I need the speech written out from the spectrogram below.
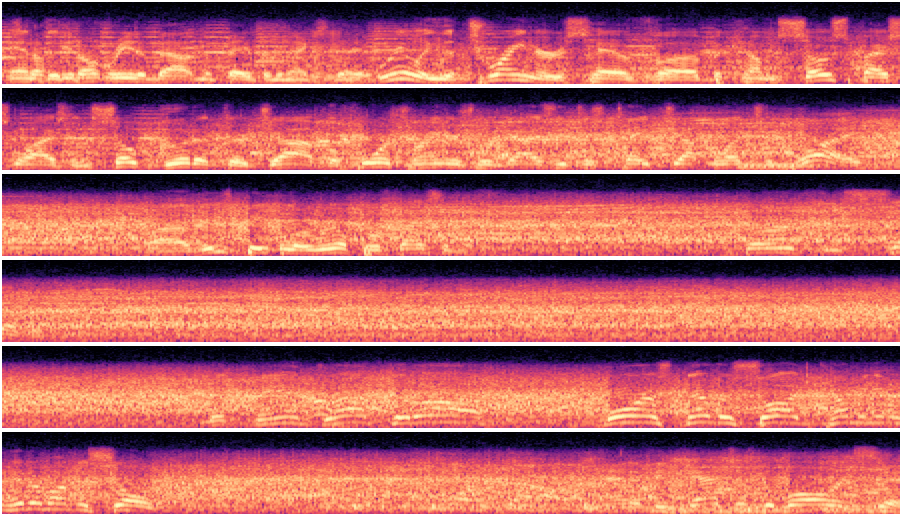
And Stuff the, you don't read about in the paper the next day. Really, the trainers have uh, become so specialized and so good at their job. Before, trainers were guys who just taped you up and let you play. Uh, these people are real professionals. Third and seven. McMahon dropped it off. Morris never saw it coming in and hit him on the shoulder. And if he catches the ball at six.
